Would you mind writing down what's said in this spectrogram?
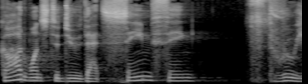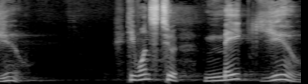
God wants to do that same thing through you. He wants to make you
